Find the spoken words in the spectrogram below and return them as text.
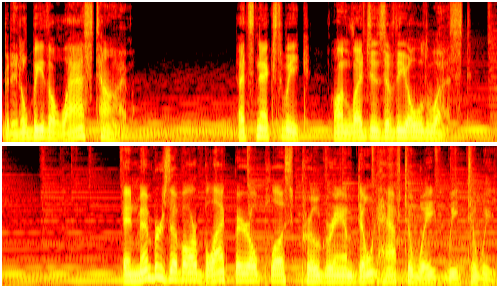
but it'll be the last time. That's next week on Legends of the Old West. And members of our Black Barrel Plus program don't have to wait week to week.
